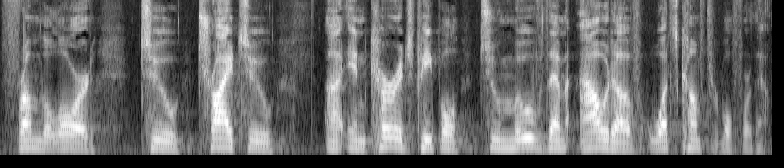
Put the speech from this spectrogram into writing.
from the Lord to try to uh, encourage people to move them out of what's comfortable for them.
